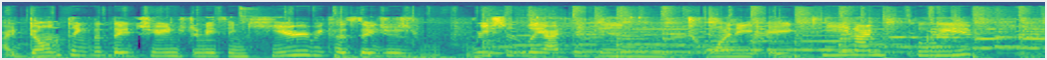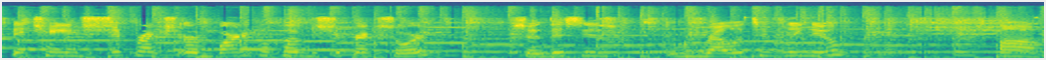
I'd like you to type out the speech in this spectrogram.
I don't think that they changed anything here because they just recently, I think in 2018, I believe, they changed Shipwreck or Barnacle Cove to Shipwreck Shore. So this is relatively new. Um,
